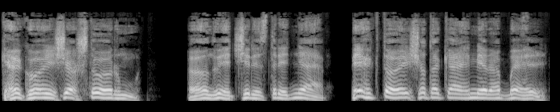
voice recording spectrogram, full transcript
«Какой еще штурм? Он ведь через три дня. И кто еще такая Мирабель?»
